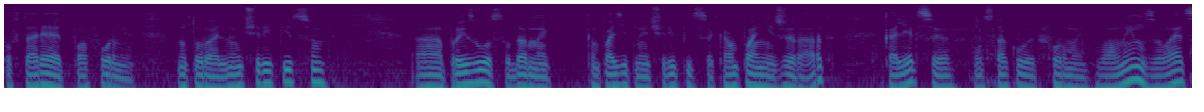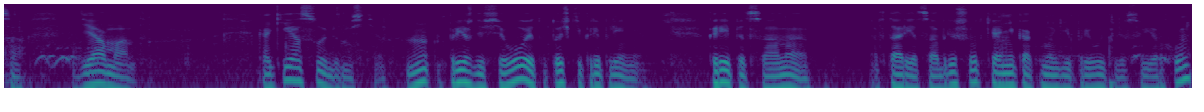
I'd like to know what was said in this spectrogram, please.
повторяет по форме натуральную черепицу. А, производство данной композитной черепицы компании Gerard. Коллекция вот с такой вот формой волны называется Диамант. Какие особенности? Ну, прежде всего, это точки крепления. Крепится она в торец обрешетки, а не как многие привыкли сверху.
